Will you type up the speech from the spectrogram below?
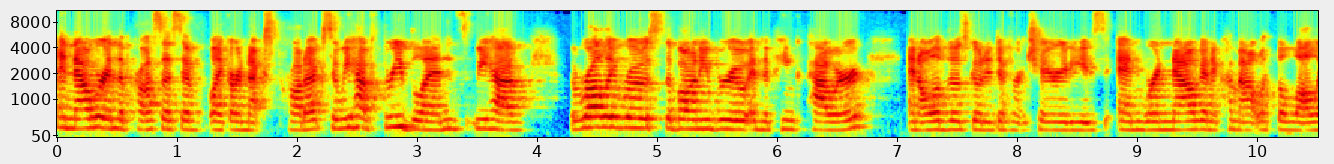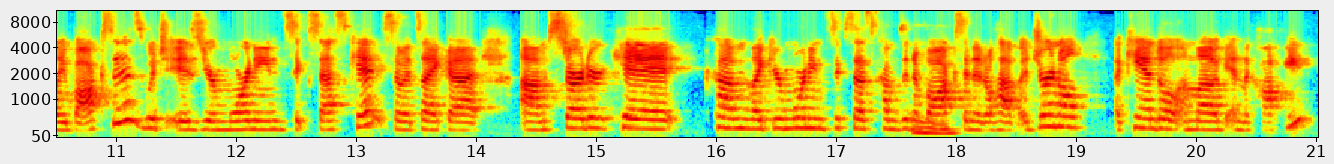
and now we're in the process of like our next product so we have three blends we have the Raleigh Roast, the Bonnie Brew, and the Pink Power. And all of those go to different charities. And we're now going to come out with the Lolly Boxes, which is your morning success kit. So it's like a um, starter kit. Come like your morning success comes in a mm. box, and it'll have a journal, a candle, a mug, and the coffee.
